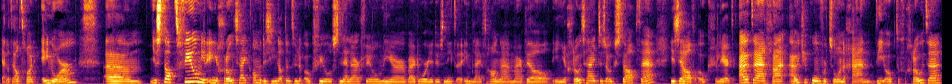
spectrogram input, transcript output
ja, dat helpt gewoon enorm. Um, je stapt veel meer in je grootheid. Anderen zien dat natuurlijk ook veel sneller, veel meer. Waardoor je dus niet in blijft hangen, maar wel in je grootheid dus ook stapt. Hè? Jezelf ook geleerd uitdagen, uit je comfortzone gaan, die ook te vergroten.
